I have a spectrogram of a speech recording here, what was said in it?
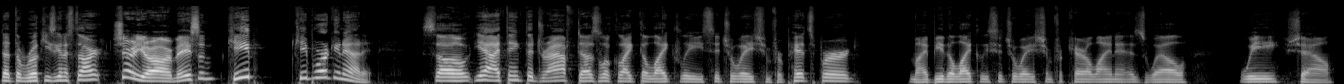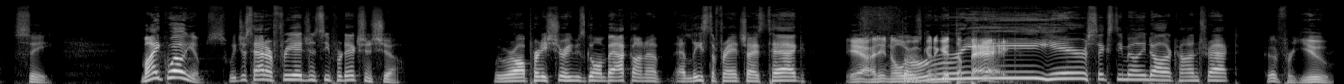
that the rookie's going to start? Sure you are, Mason. Keep keep working at it. So, yeah, I think the draft does look like the likely situation for Pittsburgh. It might be the likely situation for Carolina as well. We shall see. Mike Williams, we just had our free agency prediction show. We were all pretty sure he was going back on a at least a franchise tag. Yeah, I didn't know he was going to get the bag. Three-year, $60 million contract. Good for you.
